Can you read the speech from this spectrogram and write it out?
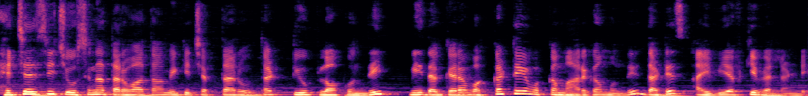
హెచ్ఎస్జి చూసిన తర్వాత మీకు చెప్తారు దట్ ట్యూబ్ బ్లాక్ ఉంది మీ దగ్గర ఒక్కటే ఒక్క మార్గం ఉంది దట్ ఈస్ ఐవీఎఫ్కి వెళ్ళండి.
